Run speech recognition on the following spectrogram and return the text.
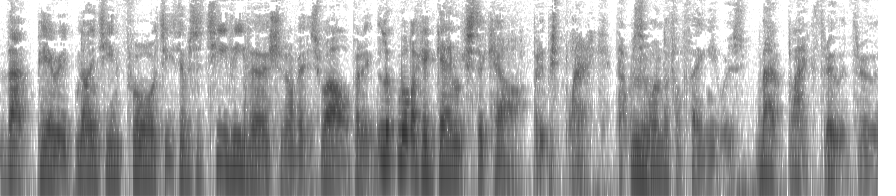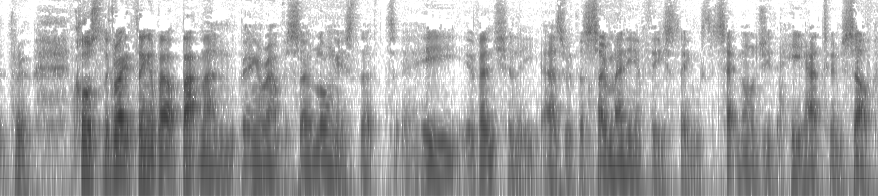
that period, 1940s. There was a TV version of it as well, but it looked more like a gangster car, but it was black. That was the wonderful thing. It was matte black through and through and through. Of course, the great thing about Batman being around for so long is that he eventually, as with so many of these things, the technology that he had to himself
